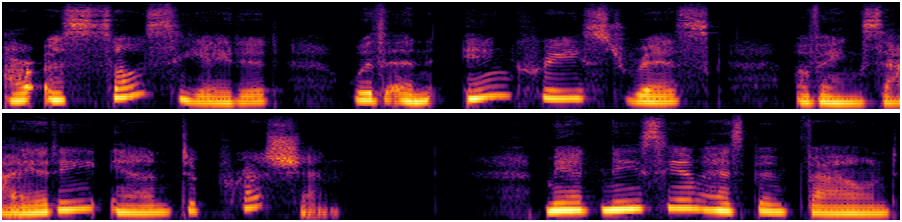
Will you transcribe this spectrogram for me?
are associated with an increased risk of anxiety and depression. Magnesium has been found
